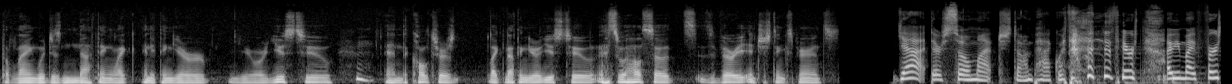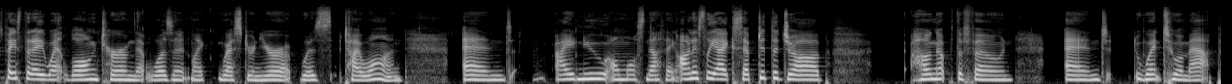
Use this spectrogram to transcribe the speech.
the language is nothing like anything you're you're used to, mm. and the culture is like nothing you're used to as well. So it's, it's a very interesting experience. Yeah, there's so much to unpack with that. there's, I mean, my first place that I went long term that wasn't like Western Europe was Taiwan. And I knew almost nothing. Honestly, I accepted the job, hung up the phone, and went to a map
